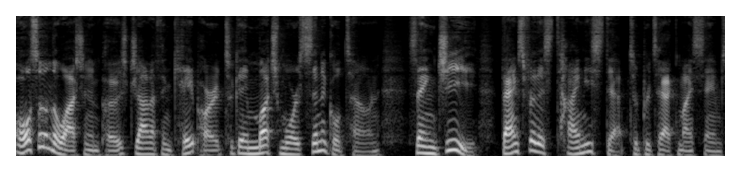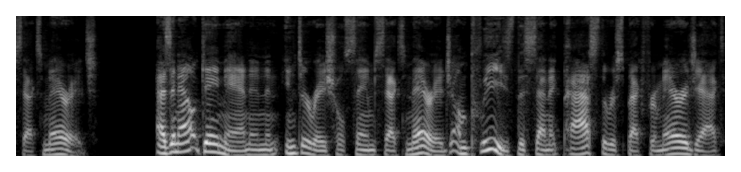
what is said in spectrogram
Also in the Washington Post, Jonathan Capehart took a much more cynical tone, saying, Gee, thanks for this tiny step to protect my same sex marriage. As an out gay man in an interracial same sex marriage, I'm pleased the Senate passed the Respect for Marriage Act,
